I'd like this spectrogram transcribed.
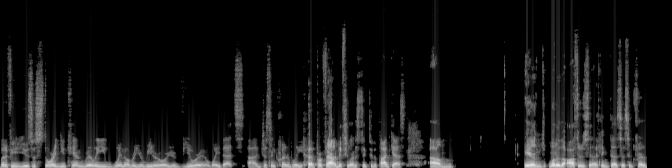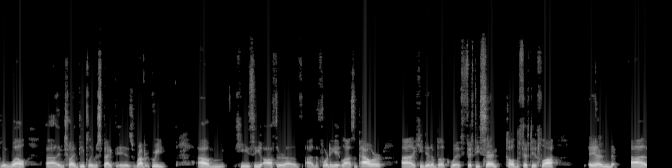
But if you use a story, you can really win over your reader or your viewer in a way that's uh, just incredibly profound if you want to stick to the podcast. Um, and one of the authors that I think does this incredibly well uh, and who I deeply respect is Robert Greene. Um, he's the author of uh, The 48 Laws of Power. Uh, he did a book with 50 Cent called The 50th Law. And uh,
